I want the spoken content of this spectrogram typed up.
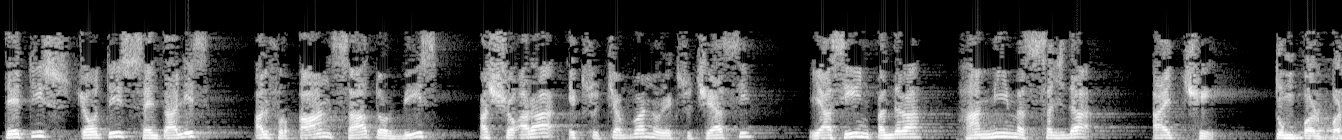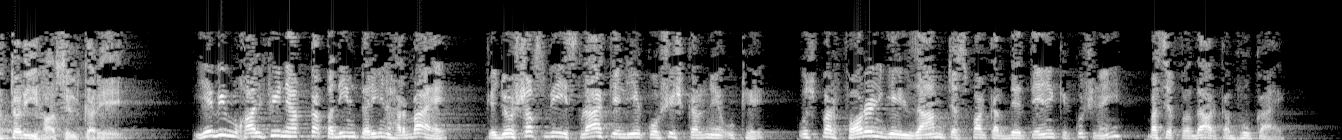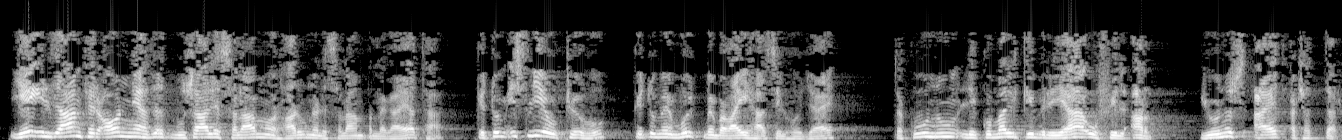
تینتیس چونتیس سینتالیس الفرقان سات اور بیس اشعرا ایک سو چون اور ایک سو چھیاسی یاسین پندرہ حامیم سجدہ آیت چھ۔ تم پر برتری حاصل کرے۔ یہ بھی مخالفین حق کا قدیم ترین حربہ ہے کہ جو شخص بھی اصلاح کے لیے کوشش کرنے اٹھے اس پر فوراً یہ الزام چسپا کر دیتے ہیں کہ کچھ نہیں بس اقتدار کا بھوکا ہے۔ یہ الزام پھر اون نے حضرت موسا علیہ السلام اور ہارون علیہ السلام پر لگایا تھا کہ تم اس لیے اٹھے ہو کہ تمہیں ملک میں بڑائی حاصل ہو جائے۔ تکون لکمل کبریا فل ارد یونس آیت اٹھتر۔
